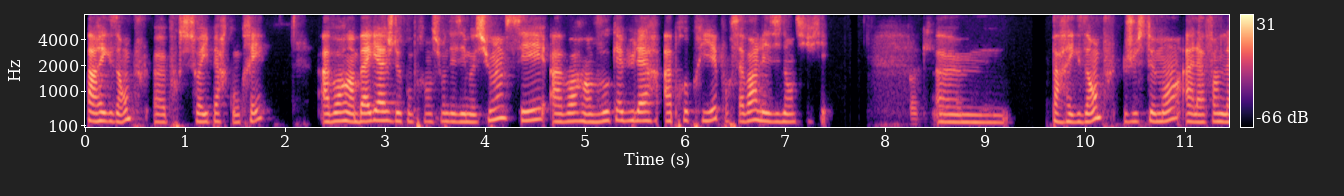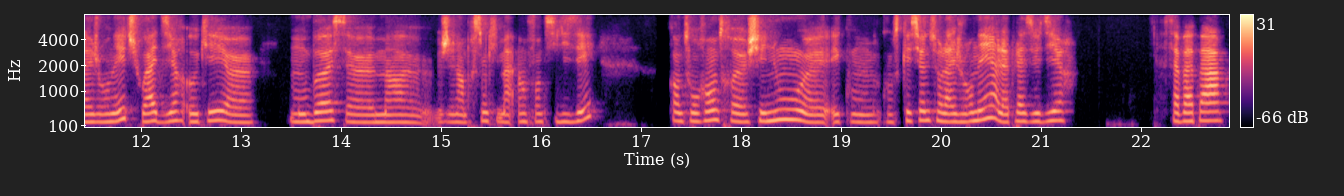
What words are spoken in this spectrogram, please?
Par exemple, pour que ce soit hyper concret, avoir un bagage de compréhension des émotions, c'est avoir un vocabulaire approprié pour savoir les identifier. Euh, par exemple, justement, à la fin de la journée, tu vois, dire, OK, euh, mon boss, euh, m'a, j'ai l'impression qu'il m'a infantilisé. Quand on rentre chez nous et qu'on, se questionne sur la journée, à la place de dire, ça va pas,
